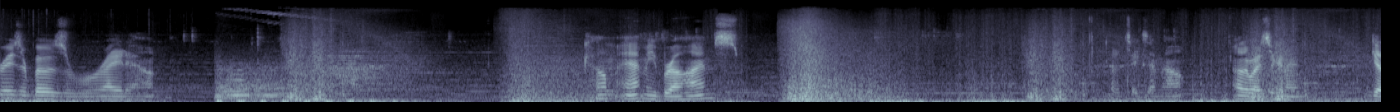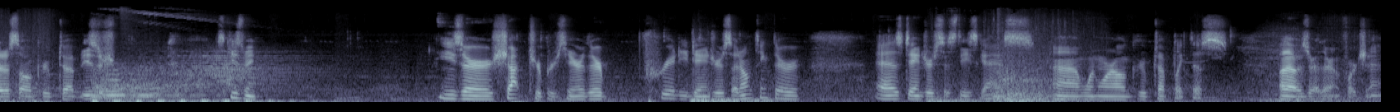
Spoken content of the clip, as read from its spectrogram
Razor bows right out. Come at me, Broheims. Gotta take them out. Otherwise they're gonna get us all grouped up. These are... Excuse me. These are shock troopers here. They're pretty dangerous. I don't think they're as dangerous as these guys uh, when we're all grouped up like this. Oh, that was rather unfortunate.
